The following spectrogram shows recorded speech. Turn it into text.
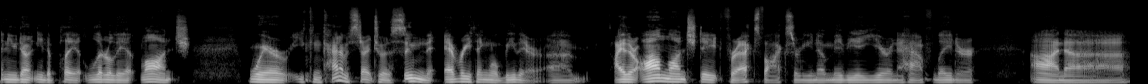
and you don't need to play it literally at launch, where you can kind of start to assume that everything will be there, um, either on launch date for Xbox or you know maybe a year and a half later on uh,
